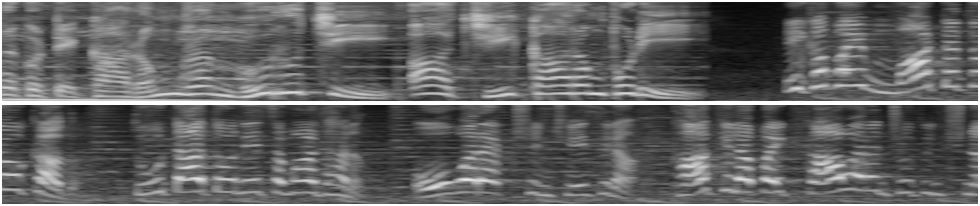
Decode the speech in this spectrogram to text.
అదరగొట్టే కారం రంగు రుచి ఆచి కారం పొడి. ఇకపై మాటతో కాదు తూటాతోనే సమాధానం. ఓవర్ యాక్షన్ చేసిన కాకిలపై కావరం చూపించిన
